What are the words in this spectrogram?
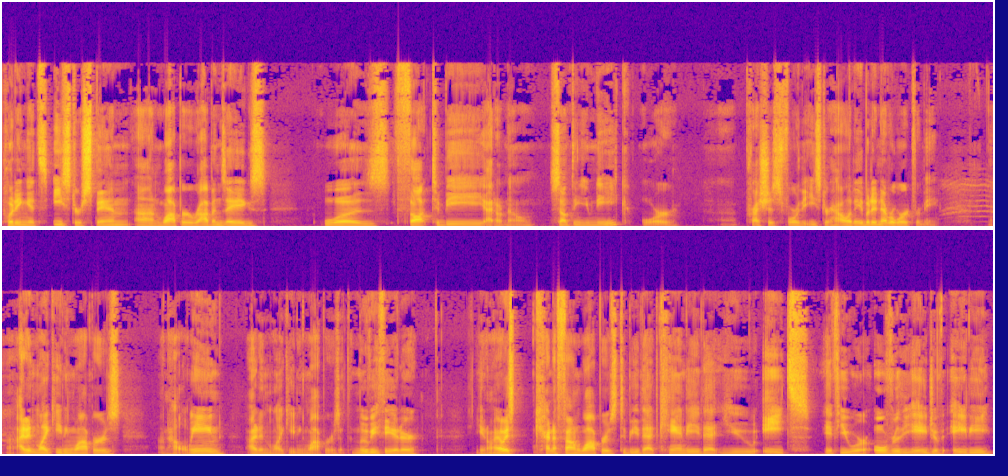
putting its Easter spin on Whopper Robin's eggs was thought to be, I don't know, something unique or precious for the Easter holiday, but it never worked for me. I didn't like eating Whoppers on Halloween. I didn't like eating Whoppers at the movie theater. You know, I always kind of found Whoppers to be that candy that you ate if you were over the age of 80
